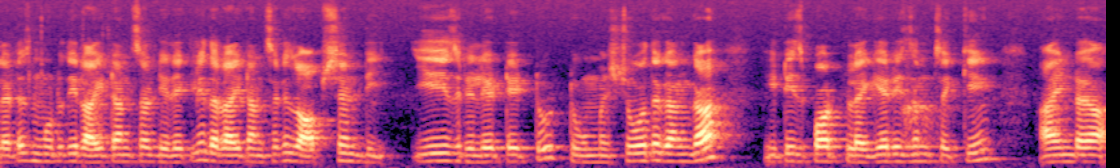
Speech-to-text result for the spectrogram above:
let us moot the right answer directly the right answer is option D A is related to to Shodhganga it is for plagiarism checking and uh,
